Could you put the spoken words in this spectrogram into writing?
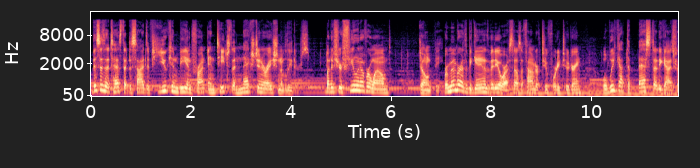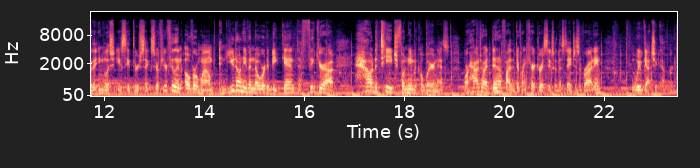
This is a test that decides if you can be in front and teach the next generation of leaders. But if you're feeling overwhelmed, don't be. Remember at the beginning of the video where I said I was a founder of 240 Tutoring? Well, we've got the best study guides for the English EC through 6. So if you're feeling overwhelmed and you don't even know where to begin to figure out how to teach phonemic awareness or how to identify the different characteristics of the stages of writing, we've got you covered.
